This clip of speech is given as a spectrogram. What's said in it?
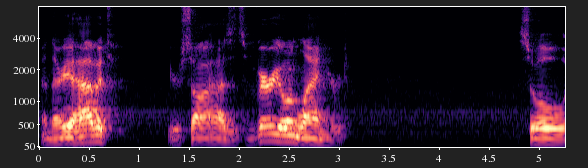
And there you have it. Your saw has its very own lanyard. So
